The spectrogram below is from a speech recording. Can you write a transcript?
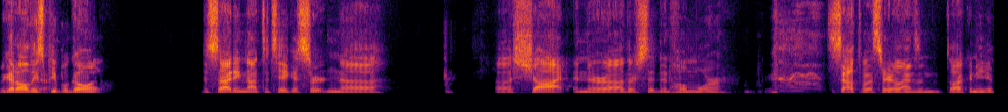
We got all these Yeah. people going, deciding not to take a certain uh uh shot, and they're uh they're sitting at home more. Southwest Airlines and talking to you.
